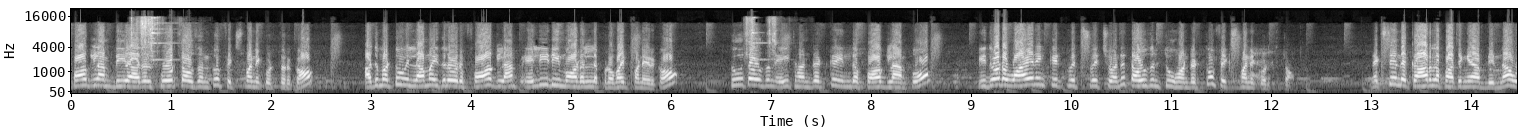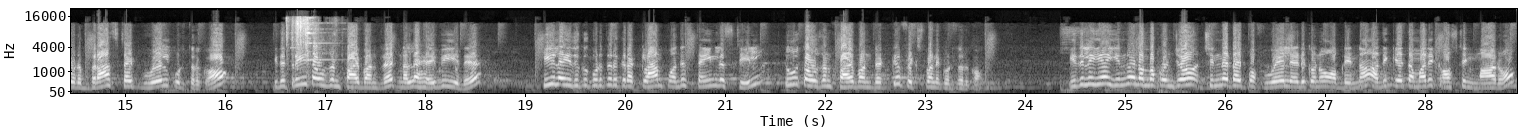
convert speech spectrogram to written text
ஃபாக்லாம் டிஆர்எல் ஃபோர் தௌசண்ட்க்கும் ஃபிக்ஸ் பண்ணி கொடுத்துருக்கோம். அது மட்டும் இல்லாமல் இதில் ஒரு ஃபாக் லேம்ப் எல்இடி மாடலில் ப்ரொவைட் பண்ணியிருக்கோம். டூ தௌசண்ட் எயிட் ஹண்ட்ரட்க்கு இந்த ஃபாக் லேம்பும் இதோட வயரிங் கிட் வித் ஸ்விட்ச் வந்து தௌசண்ட் டூ ஹண்ட்ரட்க்கும் ஃபிக்ஸ் பண்ணி கொடுத்துட்டோம். நெக்ஸ்ட் இந்த காரில் பார்த்தீங்க அப்படின்னா ஒரு பிராஸ் டைப் வேல் கொடுத்துருக்கோம். இது த்ரீ தௌசண்ட் ஃபைவ் ஹண்ட்ரட் நல்ல ஹெவி இது. கீழே இதுக்கு கொடுத்துருக்கிற கிளாம்ப் வந்து stainless steel two thousand five ஹண்ட்ரட்க்கு ஃபிக்ஸ் பண்ணி கொடுத்துருக்கோம். இதுலயே இன்னும் நம்ம கொஞ்சம் சின்ன டைப் ஆஃப் வேல் எடுக்கணும் அப்படின்னா அதுக்கேற்ற மாதிரி காஸ்டிங் மாறும்.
